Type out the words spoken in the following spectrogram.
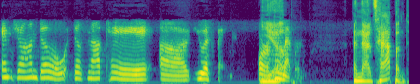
and John Doe does not pay uh, U.S. Bank or Yep. whomever, and that's happened.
